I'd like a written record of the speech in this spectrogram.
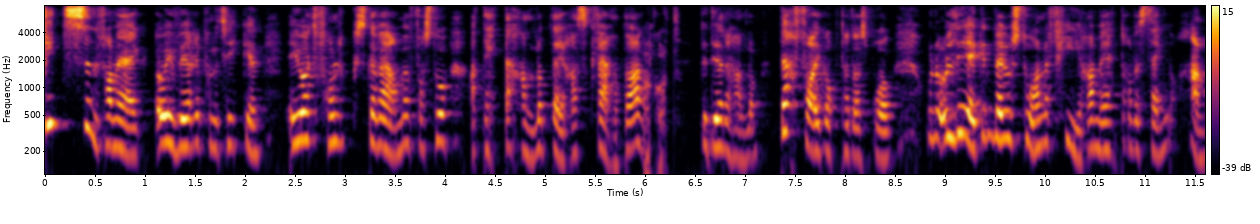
vitsen for meg å være i politikken er jo at folk skal være med og forstå at dette handler om deres hverdag. Akkurat. Det er det det handler om. Derfor er jeg opptatt av språk. Og, og legen ble jo stående fire meter over senga, han.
